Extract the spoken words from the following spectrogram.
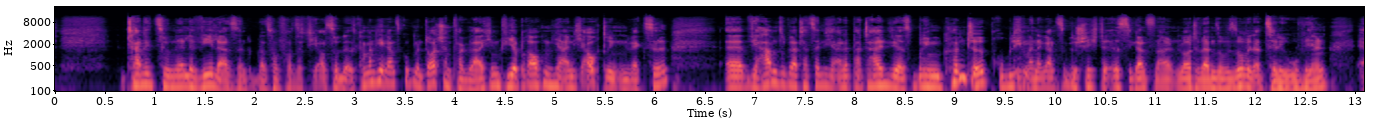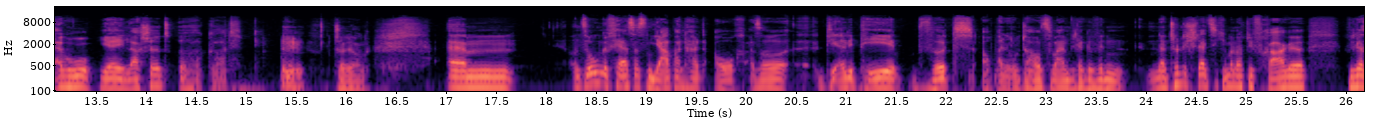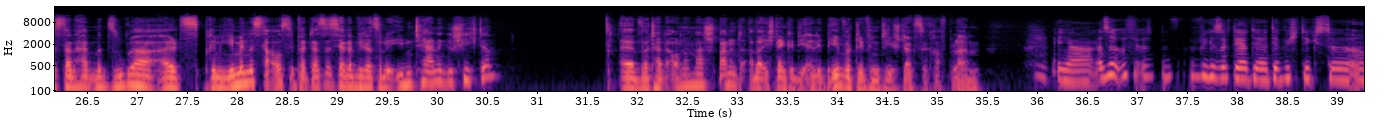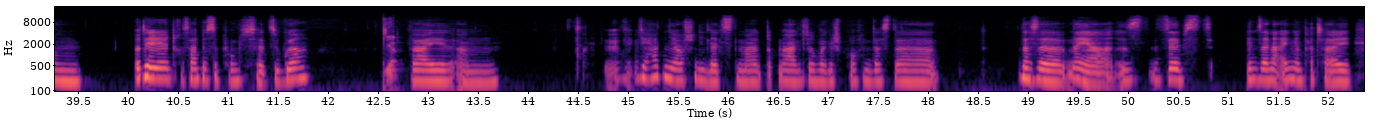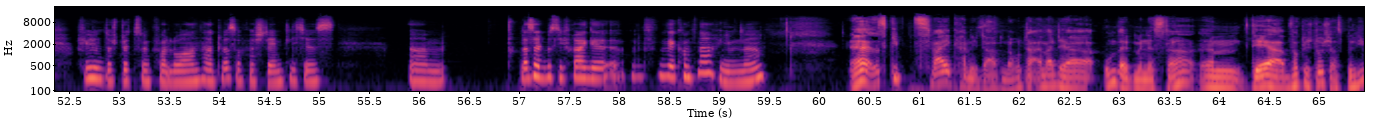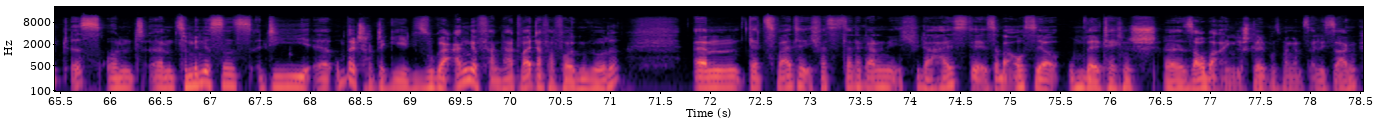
traditionelle Wähler sind, um das mal vorsichtig auszudrücken. Das kann man hier ganz gut mit Deutschland vergleichen. Wir brauchen hier eigentlich auch dringend einen Wechsel. Äh, wir haben sogar tatsächlich eine Partei, die das bringen könnte. Problem an der ganzen Geschichte ist, die ganzen alten Leute werden sowieso wieder CDU wählen. Ergo, yay, Laschet. Oh Gott. Entschuldigung. Ähm, und so ungefähr ist das in Japan halt auch. Also äh, die LDP wird auch bei den Unterhauswahlen wieder gewinnen. Natürlich stellt sich immer noch die Frage, wie das dann halt mit Suga als Premierminister aussieht, weil das ist ja dann wieder so eine interne Geschichte. Äh, wird halt auch nochmal spannend, aber ich denke, die LEB wird definitiv stärkste Kraft bleiben. Ja, also wie gesagt, der, der, der wichtigste ähm, oder der interessanteste Punkt ist halt Suga. Ja. Weil ähm, wir hatten ja auch schon die letzten Mal, Mal darüber gesprochen, dass da, dass er, naja, selbst in seiner eigenen Partei viel Unterstützung verloren hat, was auch verständlich ist. Ähm, das ist halt bloß die Frage, wer kommt nach ihm, ne? Ja, es gibt zwei Kandidaten, darunter einmal der Umweltminister, ähm, der wirklich durchaus beliebt ist und ähm, zumindest die äh, Umweltstrategie, die sogar angefangen hat, weiterverfolgen würde. Ähm, der zweite, ich weiß jetzt leider gar nicht, wie der heißt, der ist aber auch sehr umwelttechnisch äh, sauber eingestellt, muss man ganz ehrlich sagen.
